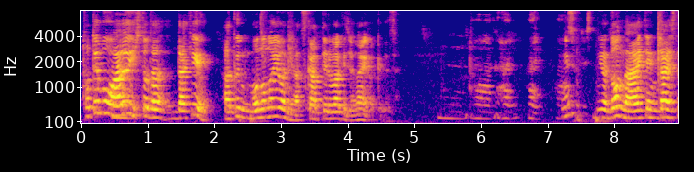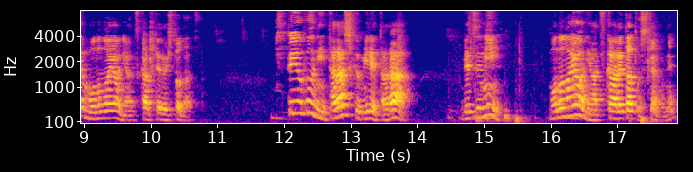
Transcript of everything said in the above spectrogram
とても悪い人だだけ悪者のように扱ってるわけじゃないわけです。い。やどんな相手に対してもののように扱ってる人だ。っていうふうに正しく見れたら別にもののように扱われたとしてもね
